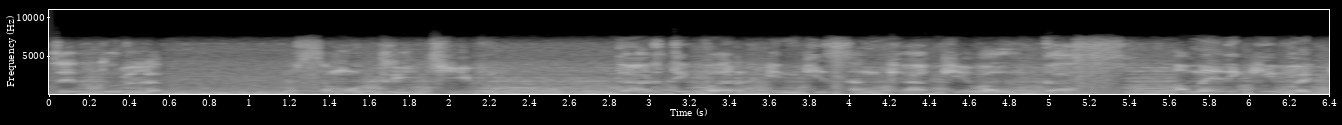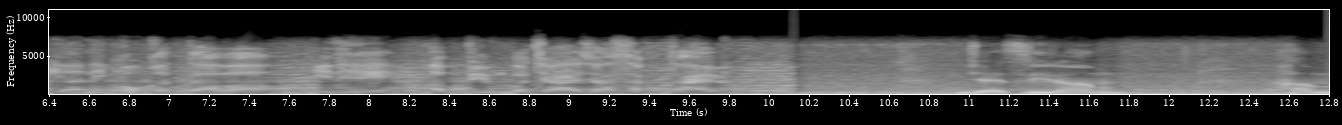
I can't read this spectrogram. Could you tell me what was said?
सबसे दुर्लभ समुद्री जीव। धरती पर इनकी संख्या केवल 10 अमेरिकी वैज्ञानिकों का दावा, इन्हें अब भी बचाया जा सकता है। जय श्री राम हम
